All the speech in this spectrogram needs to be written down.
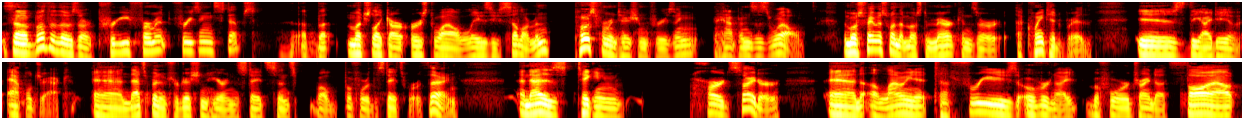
So both of those are pre-ferment freezing steps, uh, but much like our erstwhile lazy cellarman, post-fermentation freezing happens as well. The most famous one that most Americans are acquainted with is the idea of Applejack, and that's been a tradition here in the states since well before the states were a thing. And that is taking hard cider and allowing it to freeze overnight before trying to thaw out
